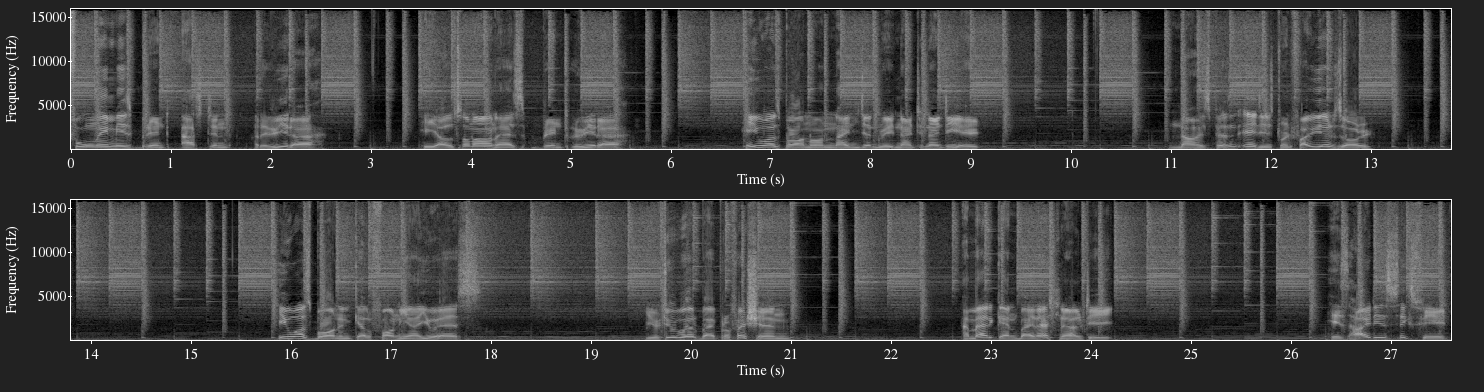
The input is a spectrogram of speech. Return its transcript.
full name is Brent Aston Rivera. He also known as Brent Rivera. He was born on 9 January 1998. Now his present age is 25 years old. He was born in California, US. YouTuber by profession. American by nationality. His height is 6 feet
